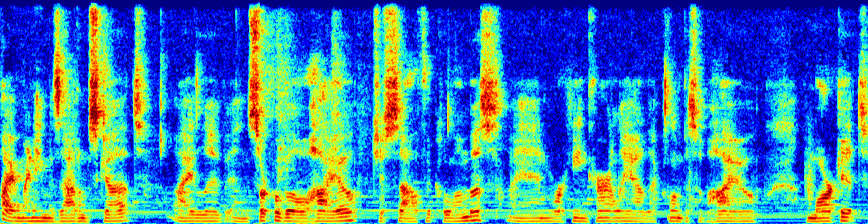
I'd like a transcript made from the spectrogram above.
Hi, my name is Adam Scott. I live in Circleville, Ohio, just south of Columbus, and working currently out of the Columbus, Ohio market.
